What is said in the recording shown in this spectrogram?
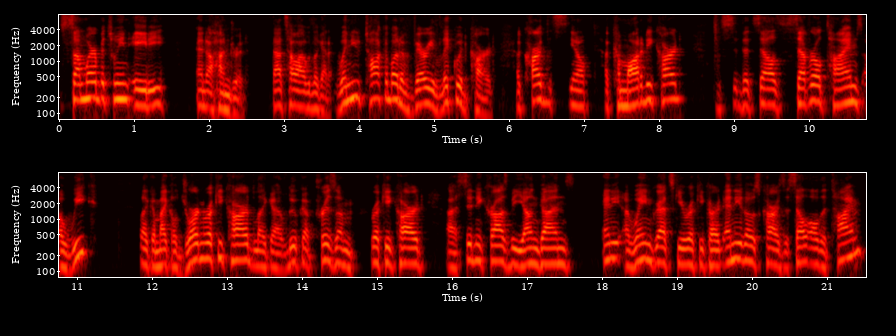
Somewhere between 80 and 100. That's how I would look at it. When you talk about a very liquid card, a card that's, you know, a commodity card that sells several times a week, like a Michael Jordan rookie card, like a Luka Prizm rookie card, uh, Sidney Crosby Young Guns, any a Wayne Gretzky rookie card, any of those cards that sell all the time.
